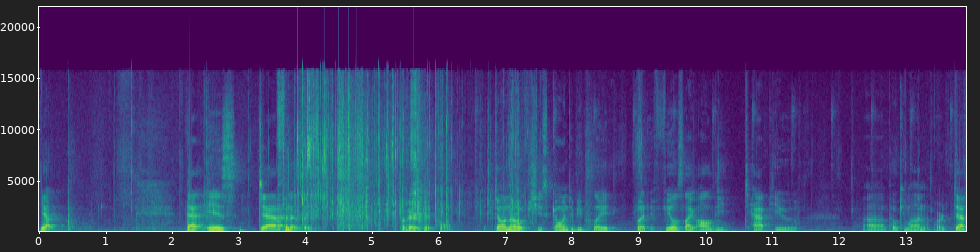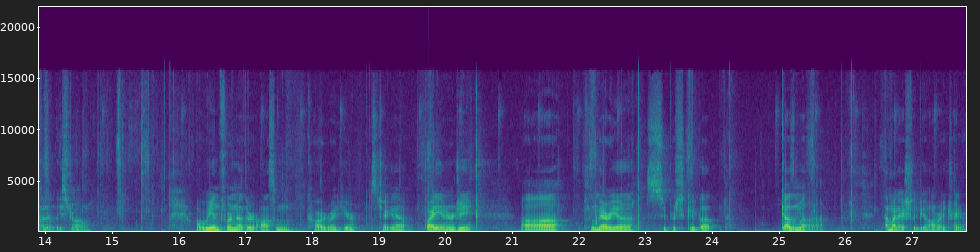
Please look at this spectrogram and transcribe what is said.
yep. That is definitely a very good pull. Don't know if she's going to be played, but it feels like all the Tapu uh, Pokemon are definitely strong. Are we in for another awesome card right here? Let's check it out. Fighting Energy, uh, Plumeria, Super Scoop Up, Guzma. That might actually be an alright trainer.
